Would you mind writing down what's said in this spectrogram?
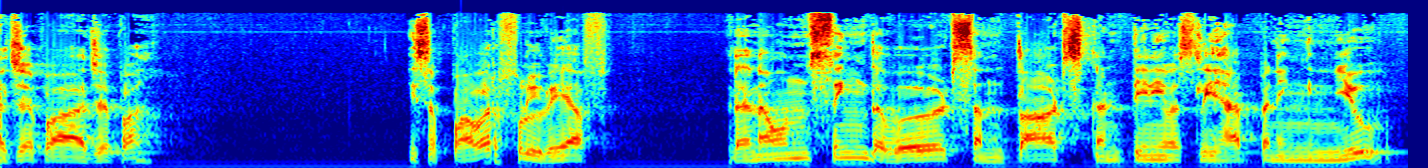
Ajapa Ajapa is a powerful way of renouncing the words and thoughts continuously happening in you,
